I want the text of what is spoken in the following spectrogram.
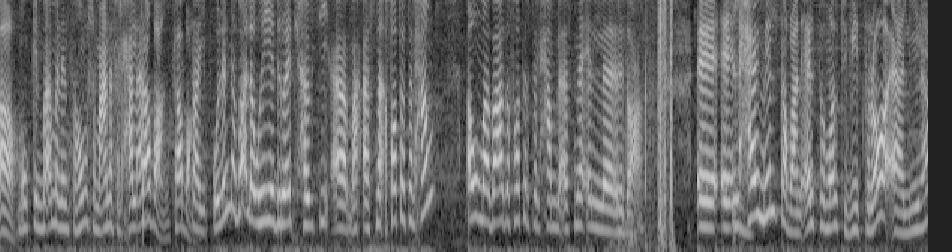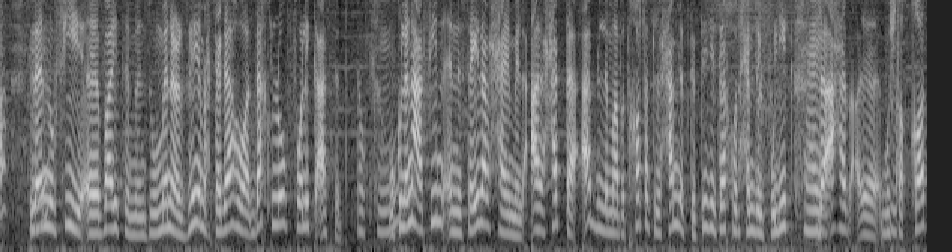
آه. ممكن بقى ما ننساهمش معانا في الحلقة. طبعا طبعا. طيب قول لنا بقى لو هي دلوقتي حبيبتي آه، أثناء فترة الحمل أو ما بعد فترة الحمل أثناء الرضاعة. آه، آه، الحامل طبعا الب Multi Vit رائع ليها لأنه فيه آه، vitamins و minerals هي محتاجاه هو داخله folic acid okay. وكلنا عارفين إن السيدة الحامل حتى قبل ما بتخطط للحمل بتبتدي تاخد حمض الفوليك. هاي. ده أحد آه، مشتقات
